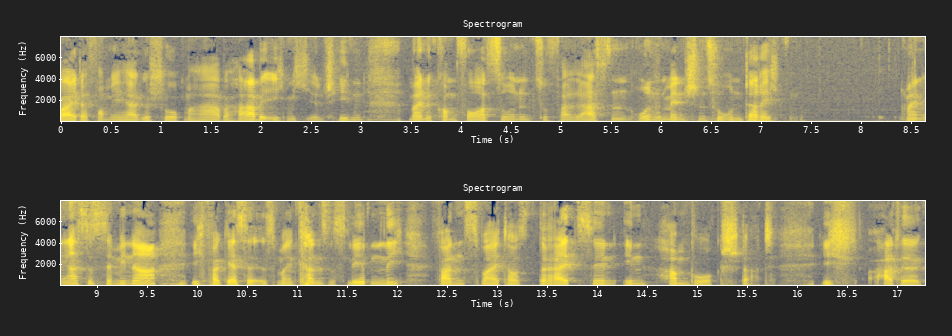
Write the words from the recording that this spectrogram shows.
weiter von mir hergeschoben habe, habe ich mich entschieden, meine Komfortzone zu verlassen und Menschen zu unterrichten. Mein erstes Seminar, ich vergesse es mein ganzes Leben nicht, fand 2013 in Hamburg statt. Ich hatte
